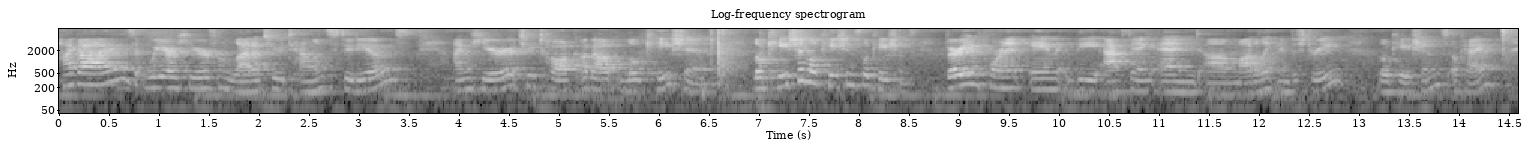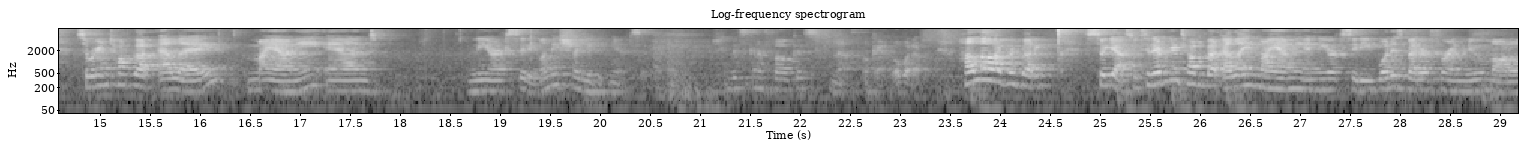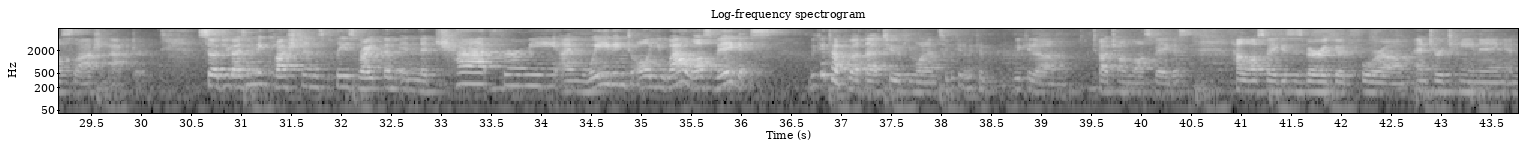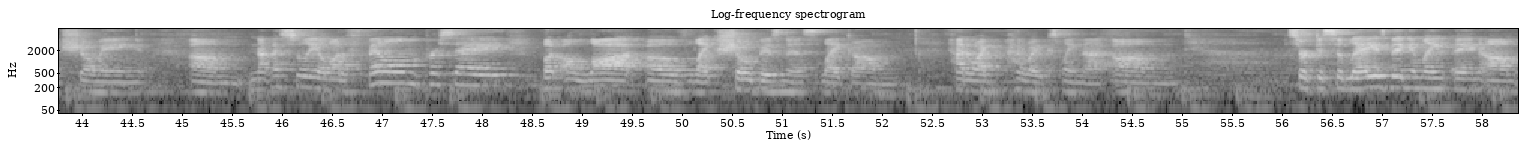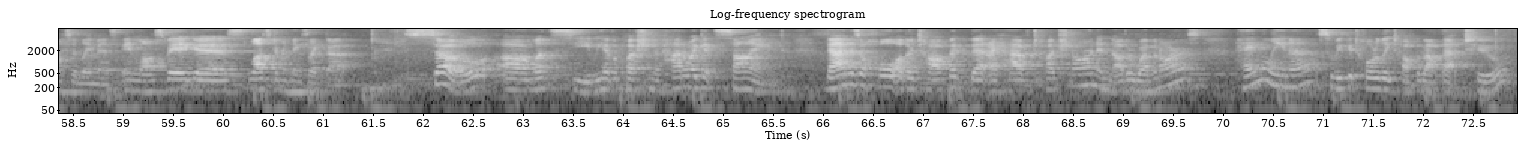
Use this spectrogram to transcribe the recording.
Hi, guys. We are here from Latitude Talent Studios. I'm here to talk about location. Location, locations, locations. Very important in the acting and um, modeling industry. Locations, okay? So, we're going to talk about LA, Miami, and New York City. Let me show you New York City. Is this gonna focus? No. Okay. Well, whatever. Hello, everybody. So yeah. So today we're gonna talk about LA, Miami, and New York City. What is better for a new model slash actor? So if you guys have any questions, please write them in the chat for me. I'm waving to all you. Wow, Las Vegas. We could talk about that too if you wanted to. We could we could we could um, touch on Las Vegas. How Las Vegas is very good for um, entertaining and showing um, not necessarily a lot of film per se, but a lot of like show business. Like, um, how do I how do I explain that? Um, Cirque du Soleil is big in in um, I said Les in Las Vegas. Lots of different things like that. So um, let's see. We have a question of how do I get signed. That is a whole other topic that I have touched on in other webinars. Hey, Melina. So we could totally talk about that too.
